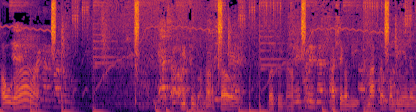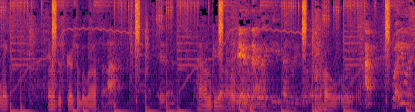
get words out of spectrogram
Hold on. YouTube on my soul. Book me, bro. My shit gonna be, my stuff gonna be in the link in the description below. How I'm gonna y'all the whole thing, man. The whole. Uh, Well, he was.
